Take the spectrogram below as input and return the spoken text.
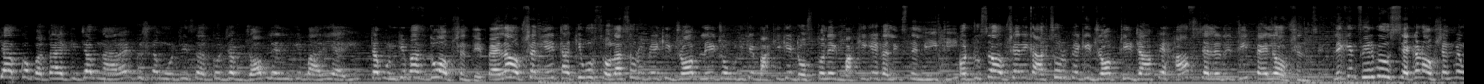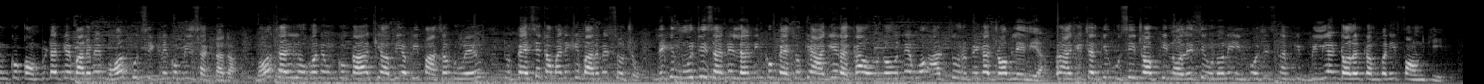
क्या आपको पता है कि जब नारायण कृष्ण मूर्ति सर को जब जॉब लेने की बारी आई, तब उनके पास दो ऑप्शन थे। पहला ऑप्शन ये था कि वो सोलह सौ रुपए की जॉब ले, जो उनके बाकी के दोस्तों ने, बाकी के कलीग्स ने ली थी। और दूसरा ऑप्शन एक आठ सौ रुपए की जॉब थी, जहाँ पे हाफ़ सैलरी थी पहले ऑप्शन से। लेकिन फिर भी उस सेकंड ऑप्शन में उनको कंप्यूटर के बारे में बहुत कुछ सीखने को मिल सकता था। बहुत सारे लोगों ने उनको कहा कि अभी अभी पास आउट हुए तो पैसे कमाने के बारे में सोचो। लेकिन मूर्ति सर ने लर्निंग को पैसों के आगे रखा, उन्होंने वो आठ सौ रुपए का जॉब ले लिया। और आगे चल के उसी जॉब की नॉलेज से उन्होंने इन्फोसिस नाम की बिलियन डॉलर कंपनी फाउंड की।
